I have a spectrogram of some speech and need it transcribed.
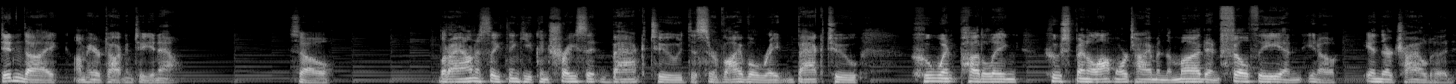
didn't die. I'm here talking to you now. So, but I honestly think you can trace it back to the survival rate, back to who went puddling, who spent a lot more time in the mud and filthy and, you know, in their childhood.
